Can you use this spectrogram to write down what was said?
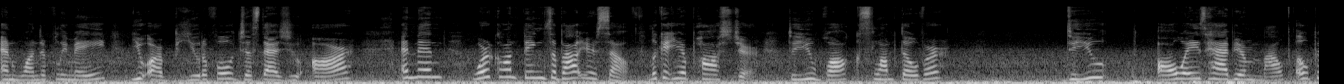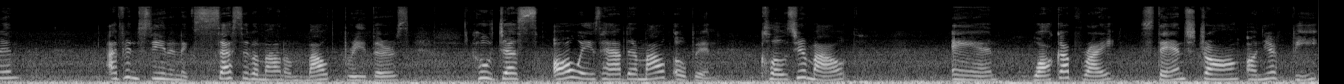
and wonderfully made. You are beautiful just as you are. And then work on things about yourself. Look at your posture. Do you walk slumped over? Do you always have your mouth open? I've been seeing an excessive amount of mouth breathers who just always have their mouth open. Close your mouth and walk upright, stand strong on your feet,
